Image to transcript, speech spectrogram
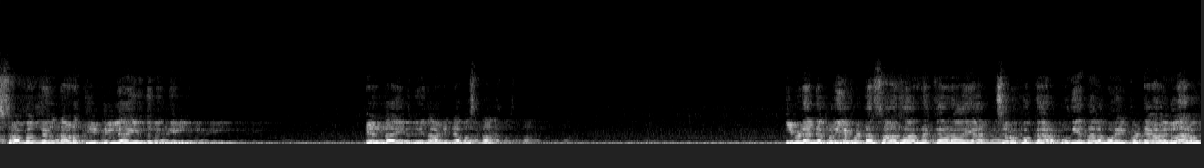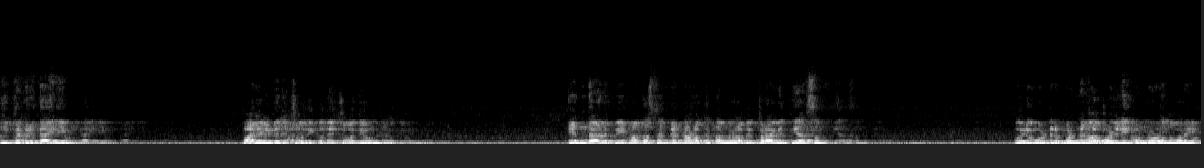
ശ്രമങ്ങൾ നടത്തിയിട്ടില്ലായിരുന്നുവെങ്കിൽ എന്തായിരുന്നു ഈ നാടിന്റെ അവസ്ഥ? ഇവിടെ എന്റെ പ്രിയപ്പെട്ട സാധാരണക്കാരായ ചെറുപ്പക്കാർ പുതിയ തലമുറയിൽപ്പെട്ട ആളുകൾ ആലോചിക്കേണ്ട ഒരു കാര്യം. പലരും ഇത് ചോദിക്കുന്ന ചോദ്യമുണ്ട്. എന്താണ് ഇപ്പൊ ഈ മതസംഘടനകളൊക്കെ തമ്മിലുള്ള അഭിപ്രായ വ്യത്യാസം? ഒരു കൂട്ടർ പെണ്ണുങ്ങളെ പള്ളി കൊണ്ടുപോകണമെന്ന് പറയും.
